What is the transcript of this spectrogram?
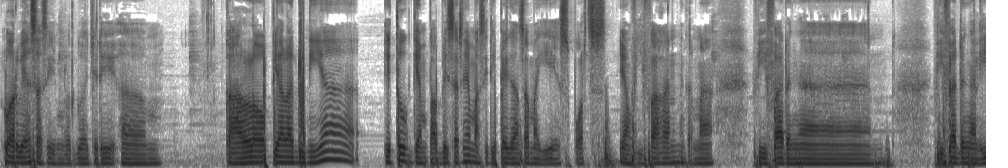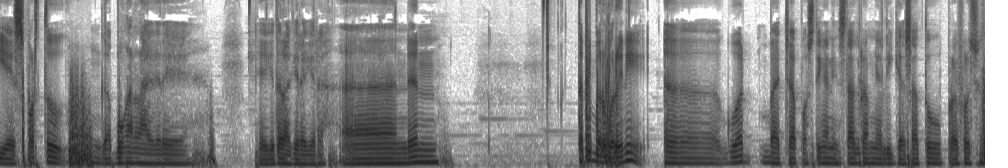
luar biasa sih menurut gue jadi um, kalau Piala Dunia itu game publishernya masih dipegang sama EA Sports yang FIFA kan karena FIFA dengan FIFA dengan EA Sports tuh gabungan lah gitu ya gitulah kira-kira. And then tapi baru-baru ini uh, eh, gue baca postingan Instagramnya Liga 1 Pro Evolution,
